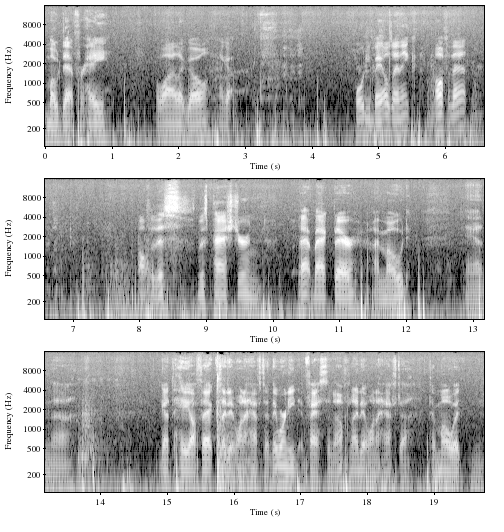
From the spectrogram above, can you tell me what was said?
mowed that for hay a while ago. I got 40 bales, I think, off of that. Off of this this pasture and that back there, I mowed and uh, got the hay off that because I didn't want to have to. They weren't eating it fast enough, and I didn't want to have to to mow it and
